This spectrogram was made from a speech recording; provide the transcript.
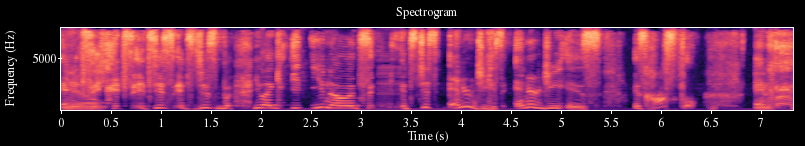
and it's, it's it's just it's just you like you know it's it's just energy his energy is is hostile and,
